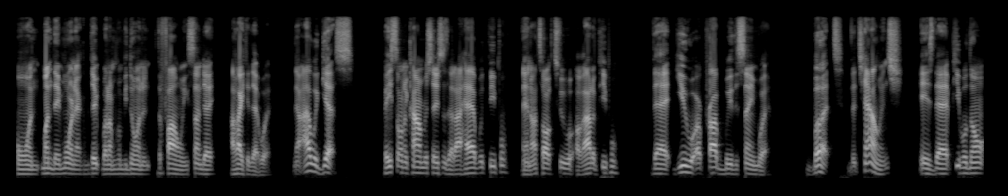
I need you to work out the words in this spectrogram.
on Monday morning. I can predict what I'm going to be doing the following Sunday. I like it that way. Now, I would guess, based on the conversations that I have with people, and I talk to a lot of people, that you are probably the same way. But the challenge is that people don't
